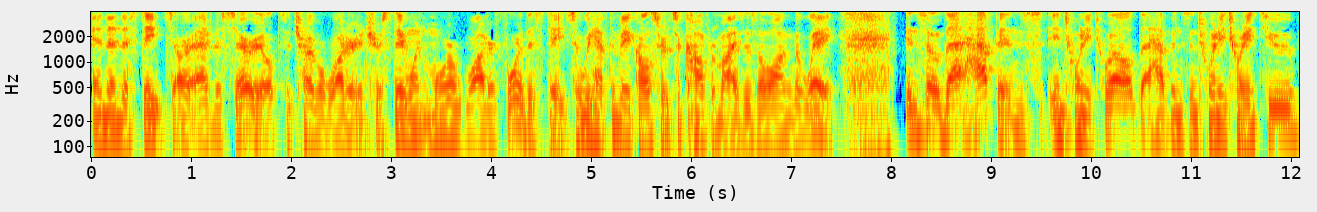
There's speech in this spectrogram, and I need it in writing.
And then the states are adversarial to tribal water interests. They want more water for the state, so we have to make all sorts of compromises along the way. And so that happens in 2012, that happens in 2022.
